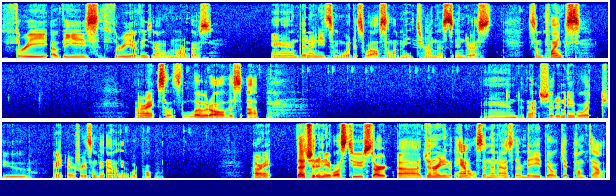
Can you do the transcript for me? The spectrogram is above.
three of these, three of these, oh, one more of those. And then I need some wood as well, so let me turn this into a, some planks. All right, so let's load all this up. And that should enable it to, wait, did I forget something? Oh, yeah, the wood pulp. All right, that should enable us to start uh, generating the panels, and then as they're made, they'll get pumped out.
